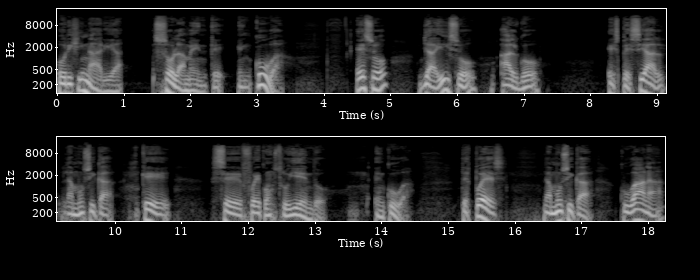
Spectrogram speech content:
originaria solamente en Cuba. Eso ya hizo algo especial la música que se fue construyendo en Cuba. Después, la música cubana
